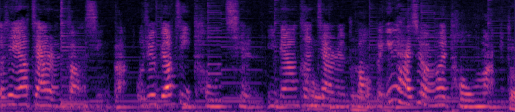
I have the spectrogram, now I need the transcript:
而且要家人放心吧。我觉得不要自己偷钱，一定要跟家人报备，因为还是有人会偷买。对，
